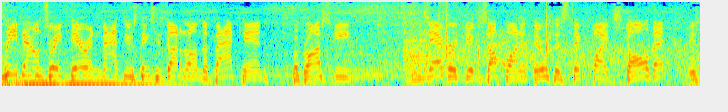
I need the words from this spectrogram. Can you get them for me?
Rebounds right there, and Matthews thinks he's got it on the backhand. Bobrovsky never gives up on it. There was a stick by Staal. That is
